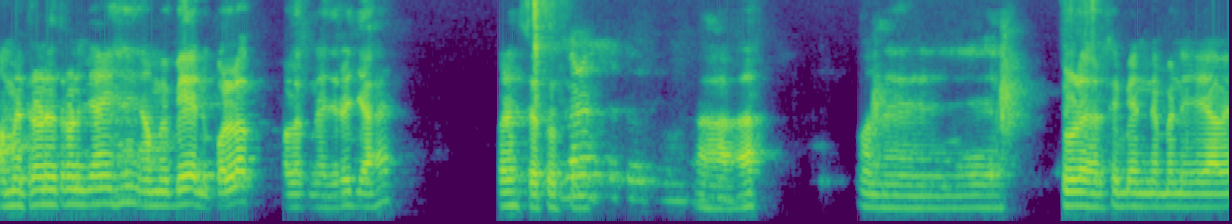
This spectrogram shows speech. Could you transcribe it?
અમે ત્રણે ત્રણ જાય છે અમે બે ને પલક. પલકના જ રજા હે. ગણેશ ચતુર્થી હા. અને ચૂડે હરસી બેન ને બને આવે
